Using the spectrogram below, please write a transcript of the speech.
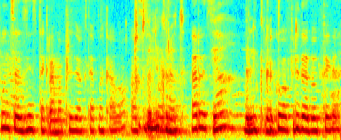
punce z Instagrama pridejo k tebi na kavo? Tudi res? Ja, velikrat. Kako pa pride do tega?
